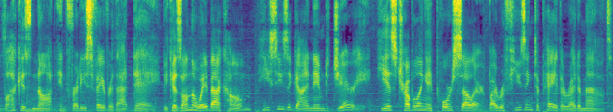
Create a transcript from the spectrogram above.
Luck is not in Freddy's favor that day because on the way back home, he sees a guy named Jerry. He is troubling a poor seller by refusing to pay the right amount.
